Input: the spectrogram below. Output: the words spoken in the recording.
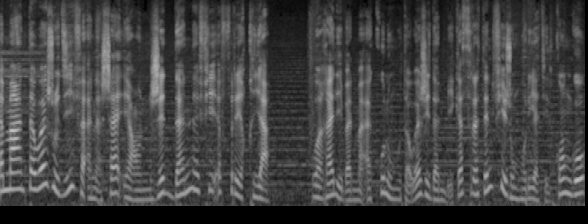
أما عن تواجدي فأنا شائع جدا في إفريقيا. وغالبا ما أكون متواجدا بكثرة في جمهورية الكونغو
